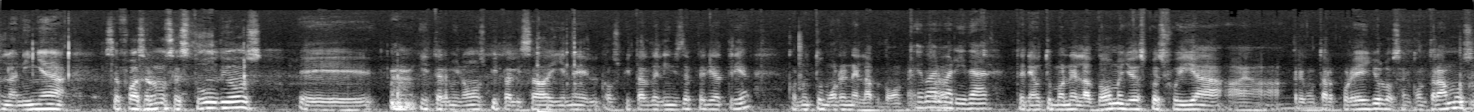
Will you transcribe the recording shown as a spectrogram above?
la niña se fue a hacer unos estudios eh, y terminó hospitalizada ahí en el hospital del IMSS de pediatría con un tumor en el abdomen. Qué barbaridad. Tenía un tumor en el abdomen, yo después fui a, a preguntar por ello, los encontramos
